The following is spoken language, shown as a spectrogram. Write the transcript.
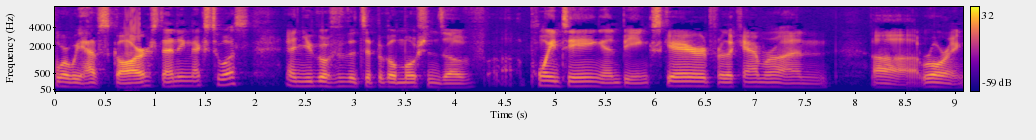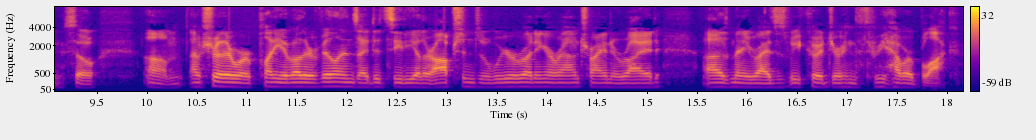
where we have Scar standing next to us, and you go through the typical motions of uh, pointing and being scared for the camera and uh, roaring. So um, I'm sure there were plenty of other villains. I did see the other options when we were running around trying to ride uh, as many rides as we could during the three hour block.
